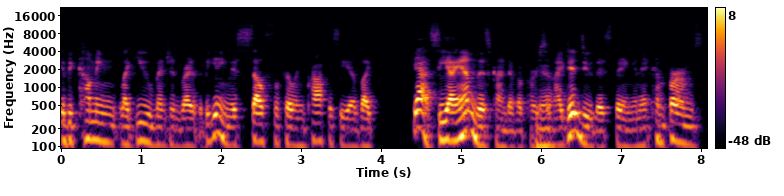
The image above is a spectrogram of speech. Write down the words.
it becoming like you mentioned right at the beginning this self-fulfilling prophecy of like yeah see i am this kind of a person Yeah. i did do this thing and it confirms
